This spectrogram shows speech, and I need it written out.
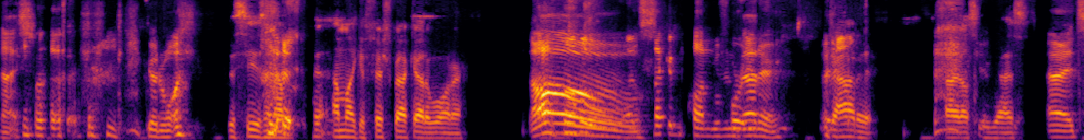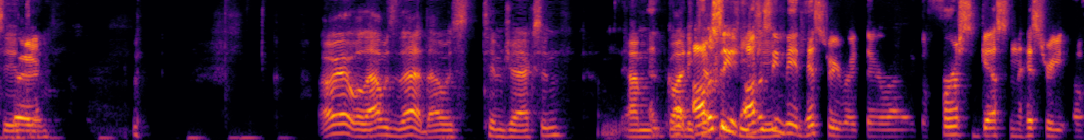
Nice. Good one. This season, I'm, I'm like a fish back out of water. Oh, a second pun even before better. You... Got it. All right, I'll see you guys. All right, see you, Tim. Okay, well, that was that. That was Tim Jackson. I'm And- glad he kept honestly, honestly, made history right there. Right? The first guest in the history of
